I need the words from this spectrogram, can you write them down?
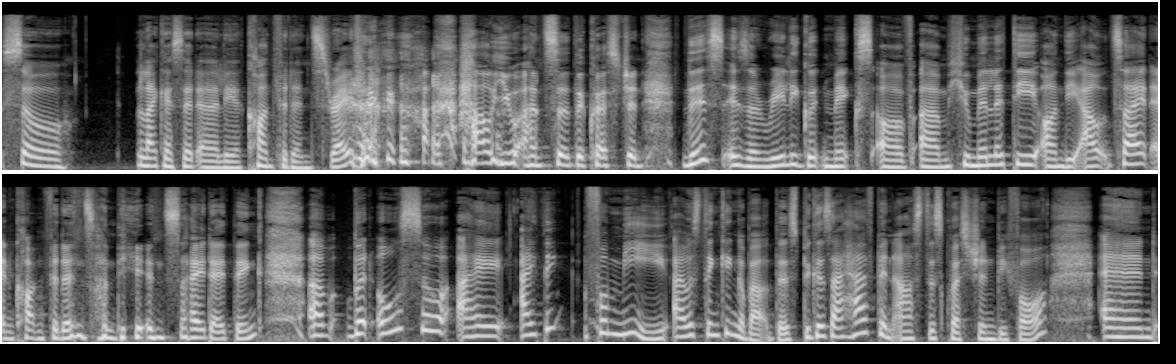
So like I said earlier, confidence, right? How you answer the question. This is a really good mix of um, humility on the outside and confidence on the inside, I think. Um, but also, I, I think for me, I was thinking about this because I have been asked this question before. And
